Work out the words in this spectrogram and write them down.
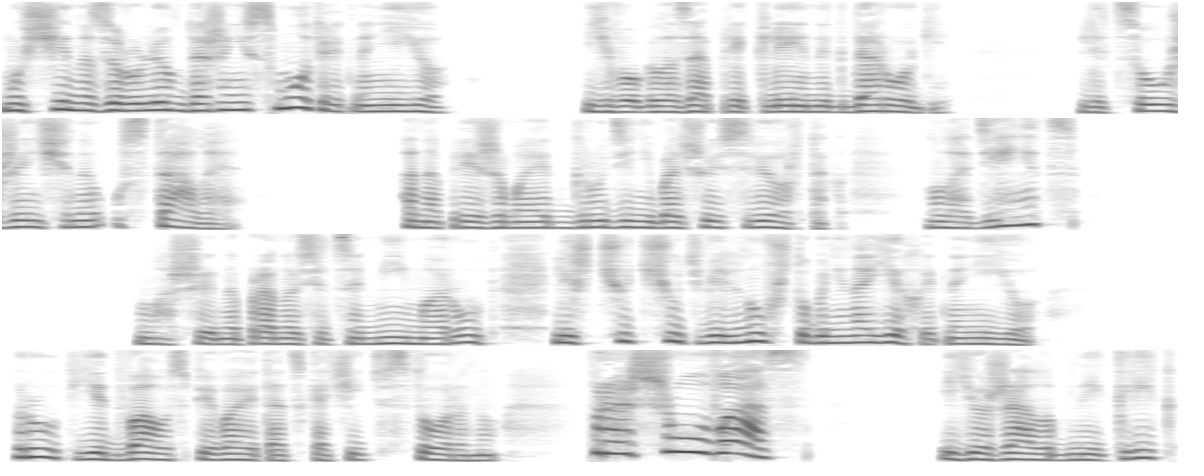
Мужчина за рулем даже не смотрит на нее. Его глаза приклеены к дороге. Лицо у женщины усталое. Она прижимает к груди небольшой сверток. «Младенец?» Машина проносится мимо Рут, лишь чуть-чуть вильнув, чтобы не наехать на нее. Рут едва успевает отскочить в сторону. «Прошу вас!» Ее жалобный крик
